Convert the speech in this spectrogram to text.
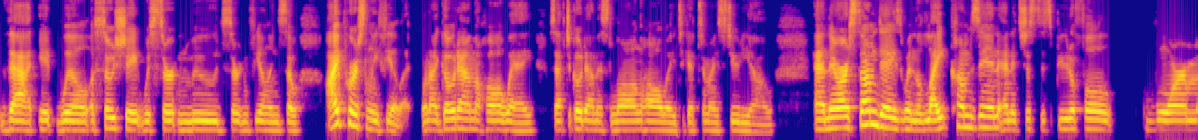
that it will associate with certain moods, certain feelings. So I personally feel it when I go down the hallway. So I have to go down this long hallway to get to my studio. And there are some days when the light comes in and it's just this beautiful, warm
